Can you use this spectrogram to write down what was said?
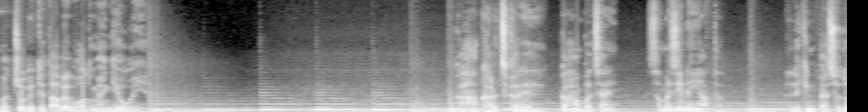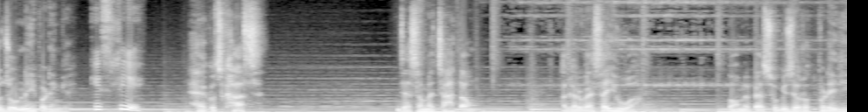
बच्चों की किताबें बहुत महँगी हो गई हैं। कहाँ खर्च करें कहाँ बचाएँ समझ ही नहीं आता। लेकिन पैसे तो जोड़ने ही पड़ेंगे। किस लिए? है कुछ खास। जैसा मैं चाहता हूँ अगर वैसा ही हुआ तो हमें पैसों की ज़रूरत पड़ेगी।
